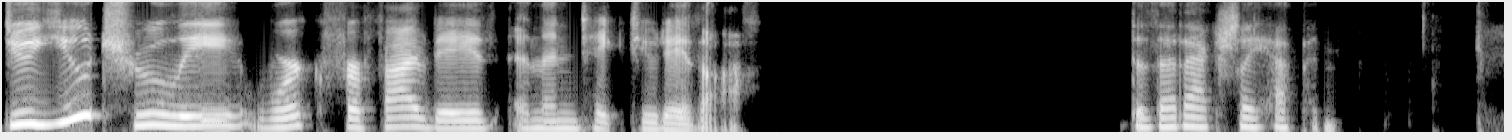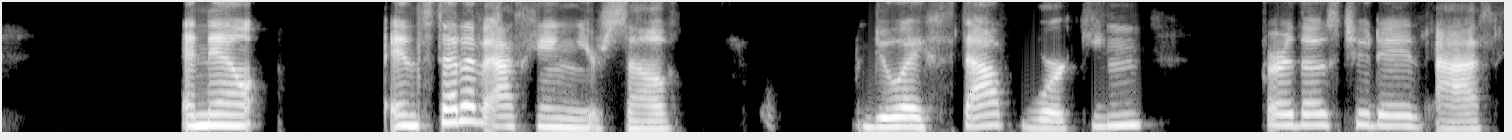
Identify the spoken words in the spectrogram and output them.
do you truly work for five days and then take two days off? Does that actually happen? And now, instead of asking yourself, do I stop working for those two days? Ask,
